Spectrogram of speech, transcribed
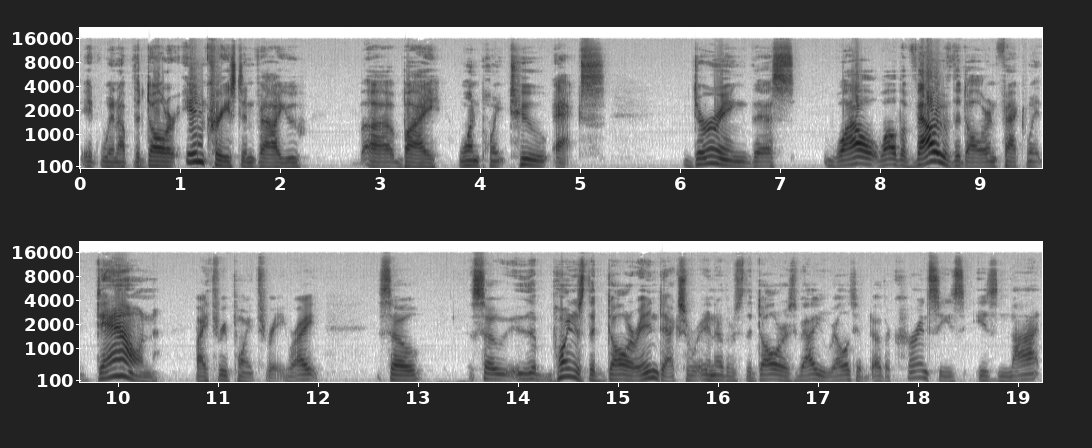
It went up. The dollar increased in value uh, by 1.2x during this. While while the value of the dollar in fact went down by 3.3, right? So so the point is the dollar index, or in other words, the dollar's value relative to other currencies, is not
